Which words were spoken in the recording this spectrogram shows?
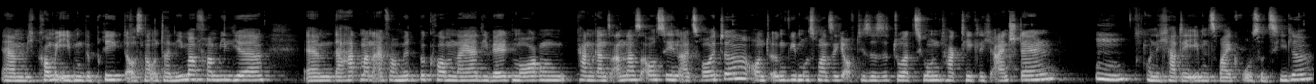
Ähm, ich komme eben geprägt aus einer Unternehmerfamilie. Ähm, da hat man einfach mitbekommen, naja, die Welt morgen kann ganz anders aussehen als heute und irgendwie muss man sich auf diese Situation tagtäglich einstellen. Mhm. Und ich hatte eben zwei große Ziele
